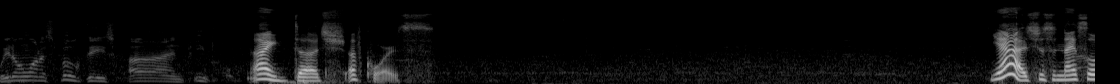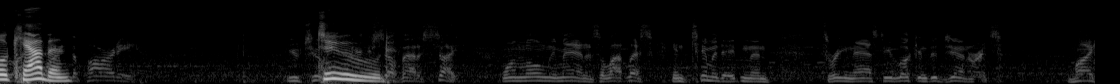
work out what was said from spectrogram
We don't want to spook these fine people. I Dutch, of course. Yeah, it's just a nice little cabin. The party. You two, Dude. Get yourself out of sight. One lonely man is a lot less intimidating than three nasty-looking degenerates. Micah,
